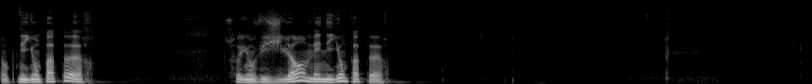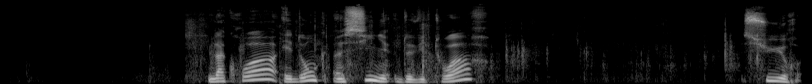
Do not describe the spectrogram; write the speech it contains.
Donc n'ayons pas peur. Soyons vigilants, mais n'ayons pas peur. La croix est donc un signe de victoire sur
